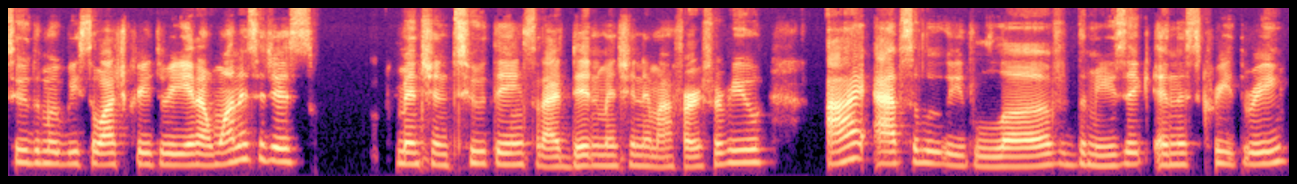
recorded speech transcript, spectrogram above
to the movies to watch Creed 3 and I wanted to just mention two things that I didn't mention in my first review. I absolutely love the music in this Creed 3.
